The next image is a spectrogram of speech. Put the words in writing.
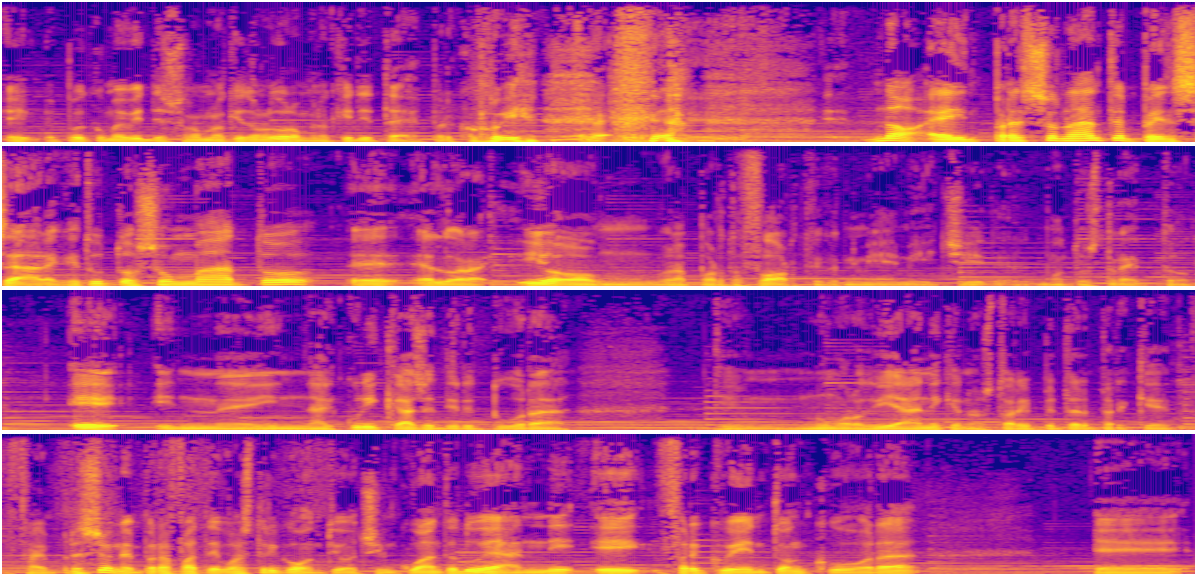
e, e poi come vedi se non me lo chiedono loro me lo chiedi te, per cui... no, è impressionante pensare che tutto sommato... eh, allora, io ho un rapporto forte con i miei amici, molto stretto, e in, in alcuni casi addirittura di un numero di anni che non sto a ripetere perché fa impressione, però fate i vostri conti, ho 52 anni e frequento ancora eh,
